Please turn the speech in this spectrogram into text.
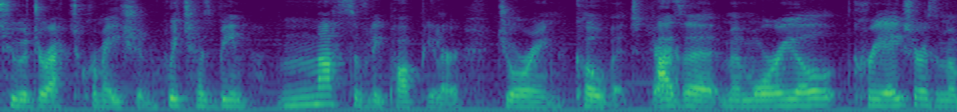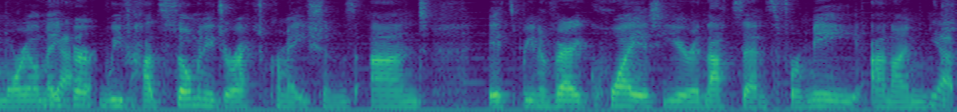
to a direct cremation, which has been massively popular during COVID. Sure. As a memorial creator, as a memorial maker, yeah. we've had so many direct cremations and it's been a very quiet year in that sense for me. And I'm yep.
